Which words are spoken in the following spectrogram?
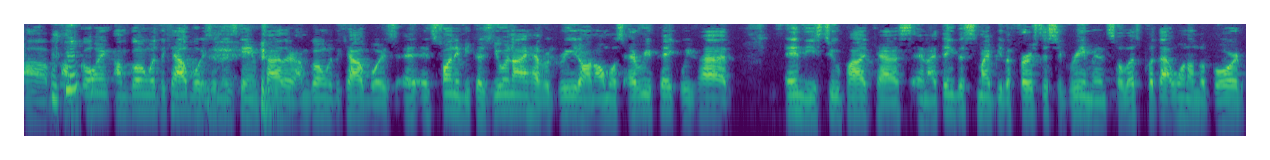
Um, I'm going. I'm going with the Cowboys in this game, Tyler. I'm going with the Cowboys. It's funny because you and I have agreed on almost every pick we've had in these two podcasts, and I think this might be the first disagreement. So let's put that one on the board.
